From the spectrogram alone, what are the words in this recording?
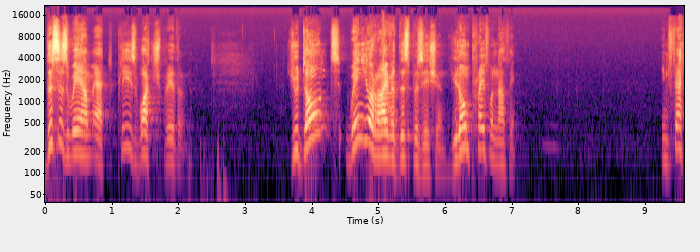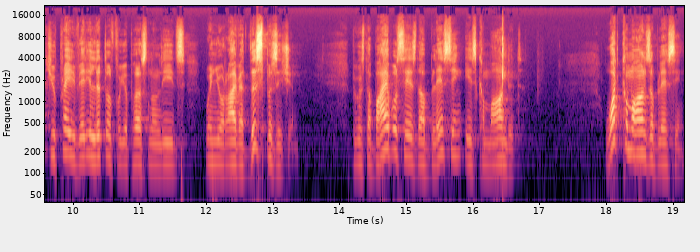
This is where I'm at. Please watch, brethren. You don't, when you arrive at this position, you don't pray for nothing. In fact, you pray very little for your personal needs when you arrive at this position. Because the Bible says the blessing is commanded. What commands a blessing?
